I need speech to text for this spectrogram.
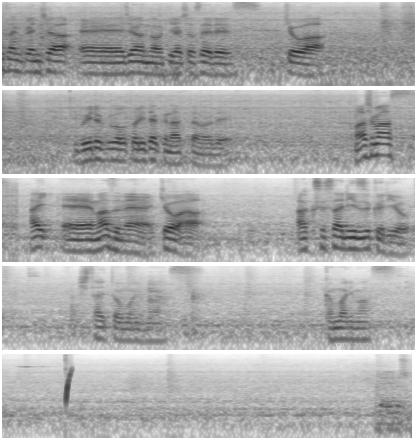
さんこんにちは、えー、ジャンの平翔生です。今日は Vlog を撮りたくなったので回します。はい、えー、まずね今日はアクセサリー作りをしたいと思います。頑張ります。じゃあよろしく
